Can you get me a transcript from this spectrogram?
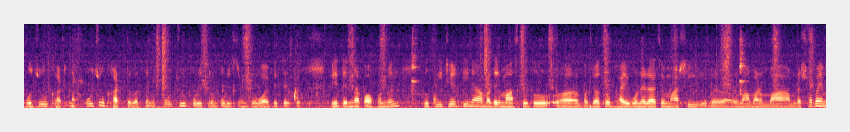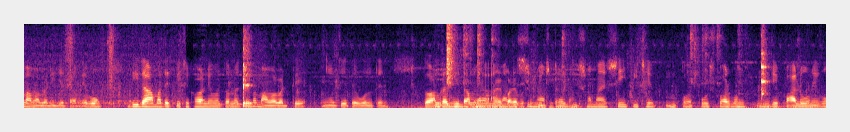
প্রচুর খাটনা প্রচুর খাটতে পারতেন প্রচুর পরিশ্রম পরিশ্রমকে ভয় পেতে পেতেন না কখনোই। তো পিঠের দিনে আমাদের মাসতে তো যত ভাই বোনেরা আছে মাসি আমার মা আমরা সবাই মামা বাড়ি যেতাম এবং দিদা আমাদের পিঠে খাওয়ার নেমন্তন্নের জন্য মামা বাড়িতে যেতে বলতেন। তো আমরা যেতাম উনুনের পাড়ে বসে খেতাম সময় সেই পিঠে পৌষ পার্বণ যে পালন এবং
